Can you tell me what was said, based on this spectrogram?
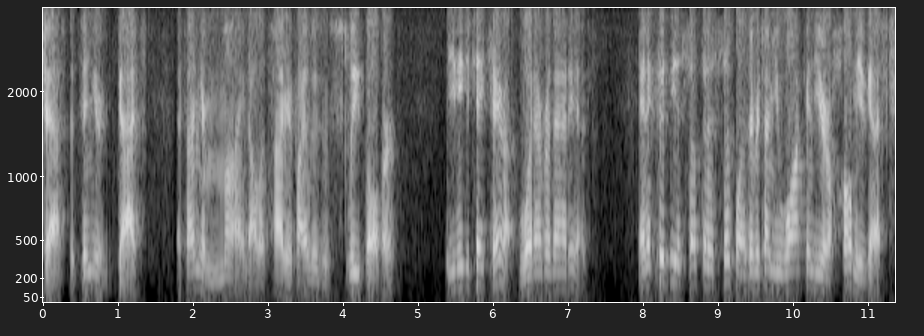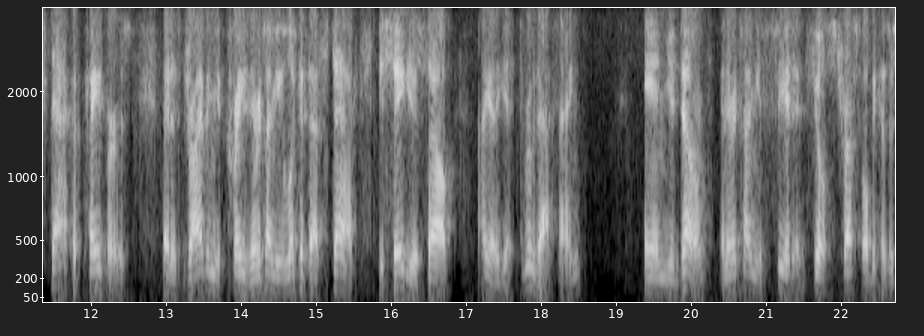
chest, that's in your gut, that's on your mind all the time. You're probably losing sleep over. You need to take care of whatever that is. And it could be as something as simple as every time you walk into your home, you've got a stack of papers that is driving you crazy. Every time you look at that stack, you say to yourself, I got to get through that thing. And you don't. And every time you see it, it feels stressful because there's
